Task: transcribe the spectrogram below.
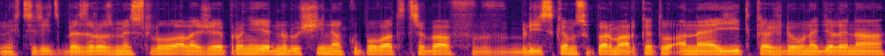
nechci říct bez rozmyslu, ale že je pro ně jednodušší nakupovat třeba v blízkém supermarketu a ne jít každou neděli na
